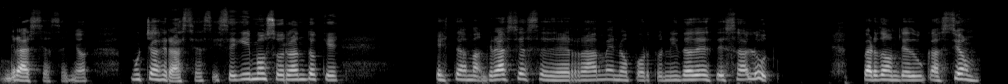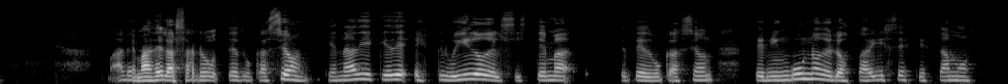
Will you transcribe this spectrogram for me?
Gracias, Señor. Muchas gracias. Y seguimos orando que esta gracia se derrame en oportunidades de salud, perdón, de educación, además de la salud, de educación, que nadie quede excluido del sistema de educación de ninguno de los países que estamos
